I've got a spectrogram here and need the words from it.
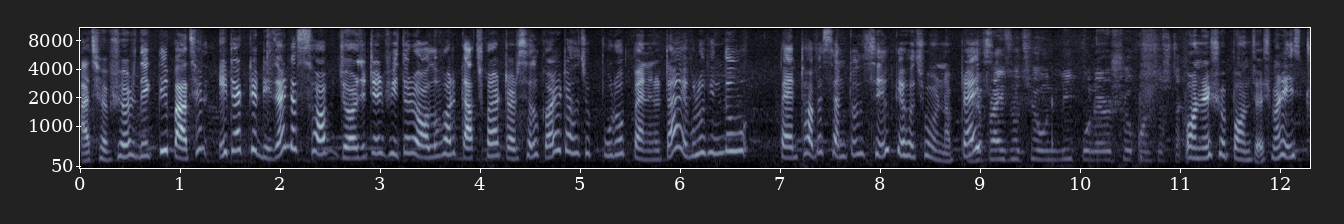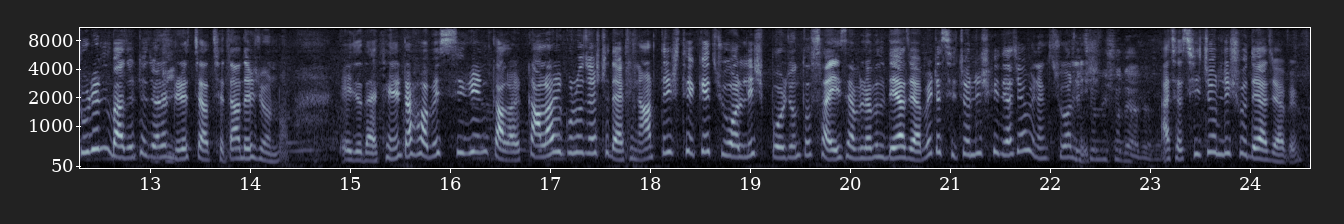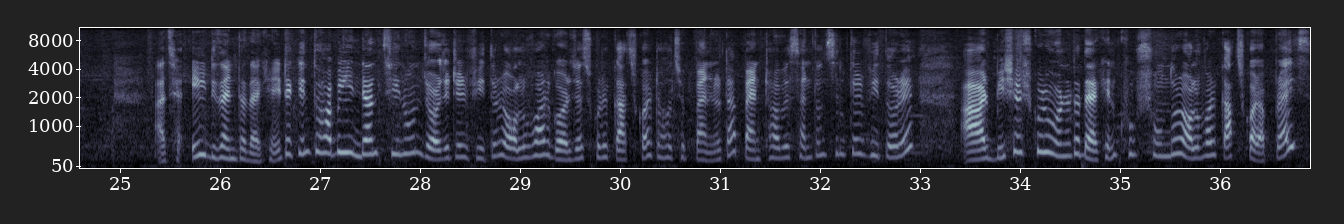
আচ্ছা ভিউয়ার্স দেখতেই পাচ্ছেন এটা একটা ডিজাইন এটা সব জর্জেটের ভিতরে অল ওভার কাজ করা টার্সেল করা এটা হচ্ছে পুরো প্যানেলটা এগুলো কিন্তু প্যান্ট হবে স্যান্টন সিল্ক এ হচ্ছে ওনা প্রাইস প্রাইস হচ্ছে অনলি পনেরোশো পঞ্চাশ টাকা। পনেরোশো পঞ্চাশ। মানে স্টুডেন্ট বাজেটে যারা ড্রেস চাচ্ছে তাদের জন্য। এই যে দেখেন এটা হবে সিগ্রিন কালার কালারগুলো জাস্ট দেখেন আটত্রিশ থেকে চুয়াল্লিশ পর্যন্ত সাইজ অ্যাভেলেবেল দেওয়া যাবে। এটা ছিচল্লিশ কি দেওয়া যাবে না চুয়াল্লিশ? আচ্ছা ছিচল্লিশও দেওয়া যাবে। আচ্ছা এই ডিজাইনটা দেখেন। এটা কিন্তু হবে ইন্ডিয়ান চিনুন জর্জেটের ভিতরে অল ওভার গর্জাস করে কাজ করা। এটা হচ্ছে প্যানেলটা প্যান্টটা হবে সেন্টন সিল্কের ভিতরে। আর বিশেষ করে ওনাটা দেখেন খুব সুন্দর অল ওভার কাজ করা প্রাইস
